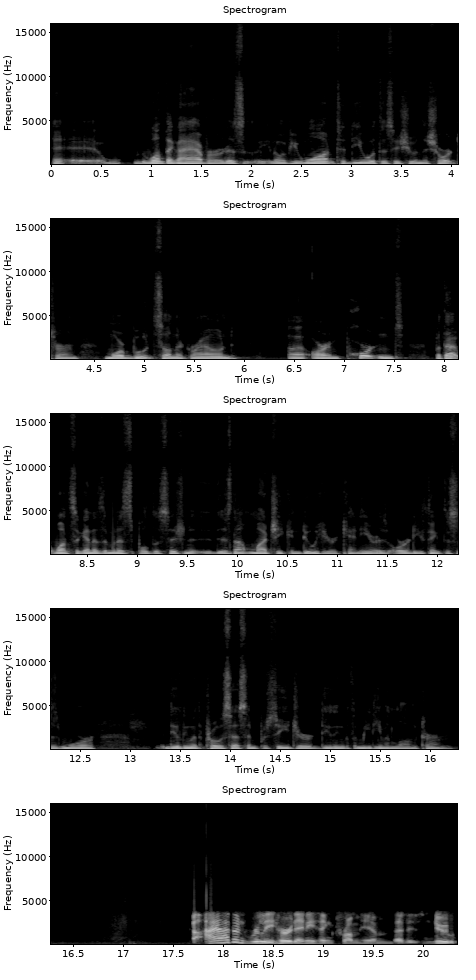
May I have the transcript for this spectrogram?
the one thing I have heard is, you know, if you want to deal with this issue in the short term, more boots on the ground uh, are important. But that, once again, is a municipal decision. There's not much he can do here, can he? Or, is, or do you think this is more dealing with process and procedure, dealing with the medium and long term? I haven't really heard anything from him that is new,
